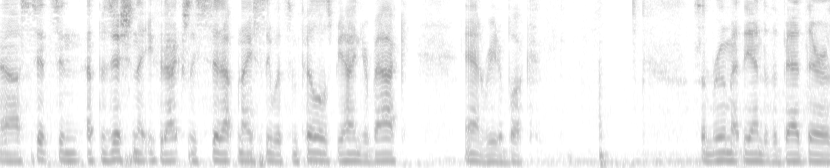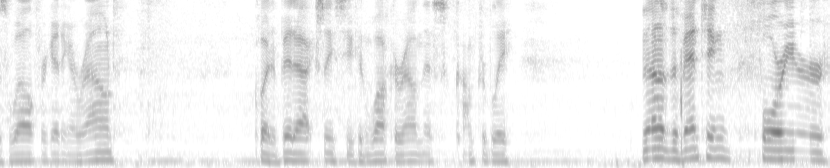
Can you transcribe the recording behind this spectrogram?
uh, sits in a position that you could actually sit up nicely with some pillows behind your back and read a book. Some room at the end of the bed there as well for getting around. Quite a bit actually, so you can walk around this comfortably. None of the venting for your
